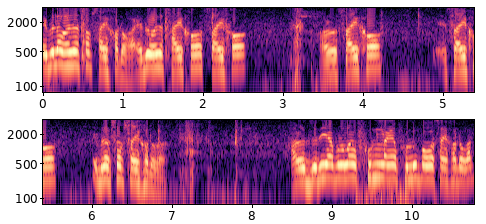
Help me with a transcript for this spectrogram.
এইবিলাক হৈছে চব চাৰিশ টকা। এইটো হৈছে চাৰিশ চাৰিশ আৰু চাৰিশ। চাৰিশ এইবিলাক চব চাৰিশ টকা। আৰু যদি আপোনালোকে ফুল লাগে ফুলো পাব চাৰিশ টকাত।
